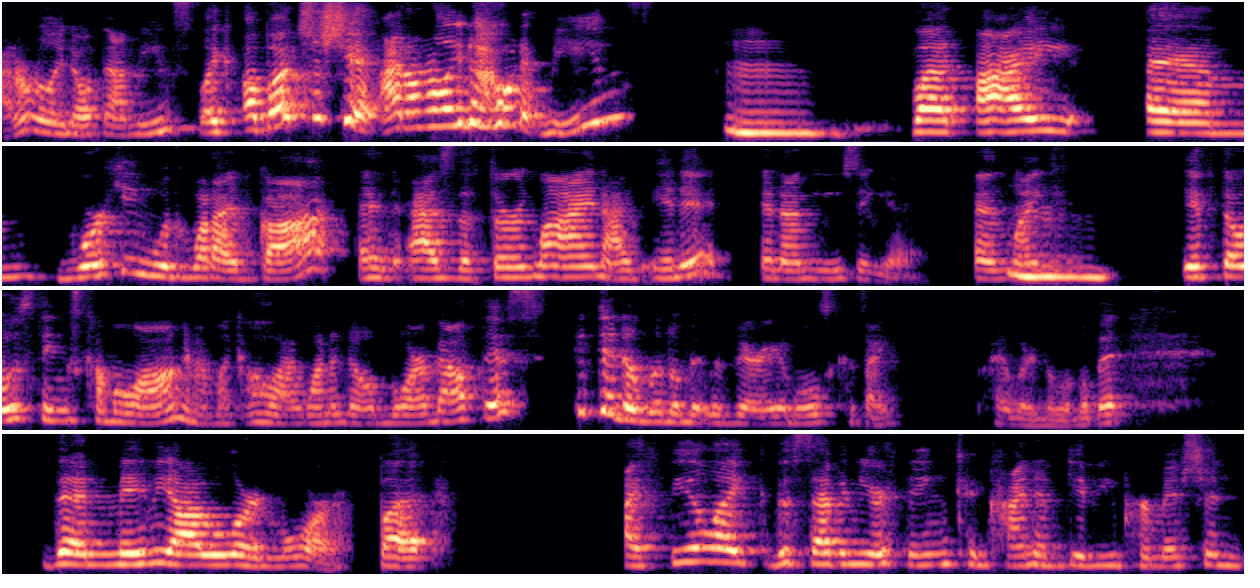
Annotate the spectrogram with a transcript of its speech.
I don't really know what that means. Like a bunch of shit, I don't really know what it means. Mm. But I am working with what I've got, and as the third line, I'm in it and I'm using it. And like, mm. if those things come along, and I'm like, oh, I want to know more about this. It did a little bit with variables because I I learned a little bit, then maybe I will learn more. But I feel like the seven year thing can kind of give you permission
